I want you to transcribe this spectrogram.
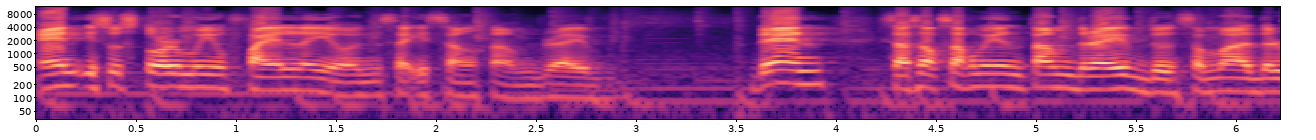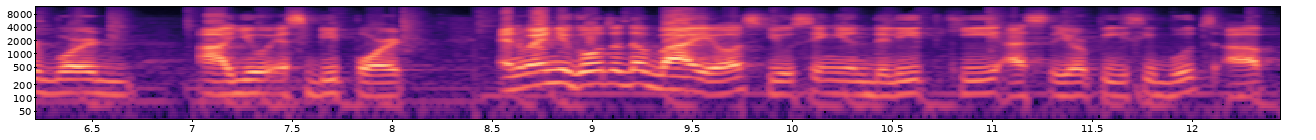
and iso-store mo yung file na yon sa isang thumb drive. Then, sasaksak mo yung thumb drive doon sa motherboard uh, USB port. And when you go to the BIOS using yung delete key as your PC boots up,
